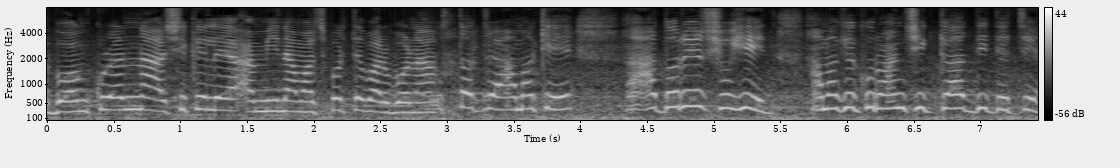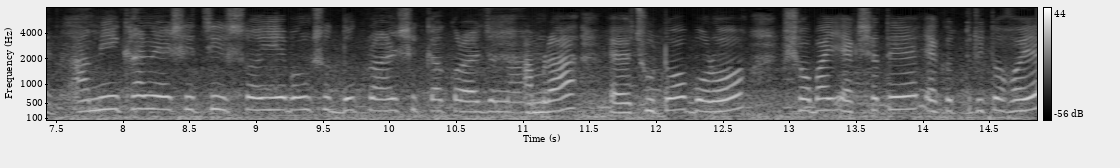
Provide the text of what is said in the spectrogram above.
এবং কোরআন না শিখলে আমি নামাজ পড়তে পারব না। উস্তাদরা আমাকে আদরের সহিত আমাকে কোরআন শিক্ষা দিতেছে। আমি এখানে এসেছি সহি এবং শুদ্ধ কোরআন শিক্ষা করার জন্য। আমরা ছোট বড় সবাই একসাথে একত্রিত হয়ে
